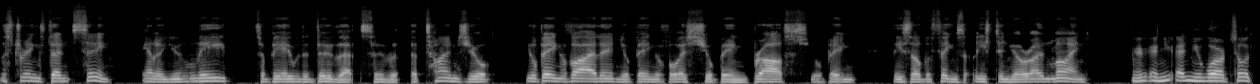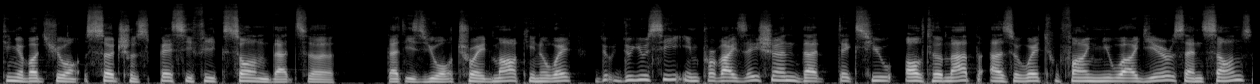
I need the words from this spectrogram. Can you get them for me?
the strings don't sing. You know, you need to be able to do that so that at times you're you're being a violin, you're being a voice, you're being brass, you're being these other things, at least in your own mind. And you, and you were talking about your such a specific sound that uh, that is your trademark in a way. Do, do you see improvisation that takes you off the map as a way to find new ideas and sounds?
